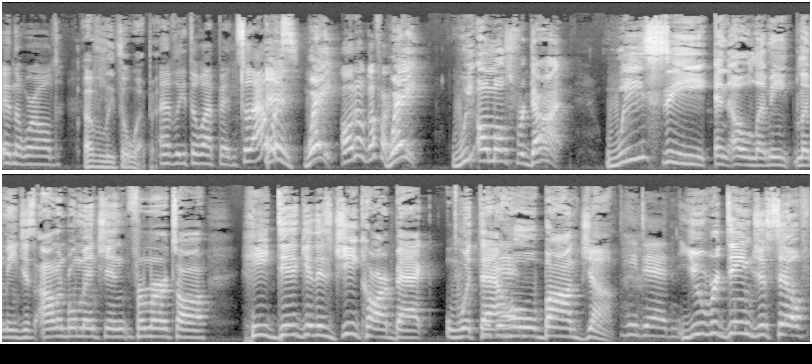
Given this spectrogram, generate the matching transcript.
in the world Of Lethal Weapon. of Lethal Weapon. So that And was. wait. Oh, no, go for it. Wait. We almost forgot. We see, and oh, let me let me just honorable mention for Murtaugh. He did get his G card back with that whole bomb jump. He did. You redeemed yourself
